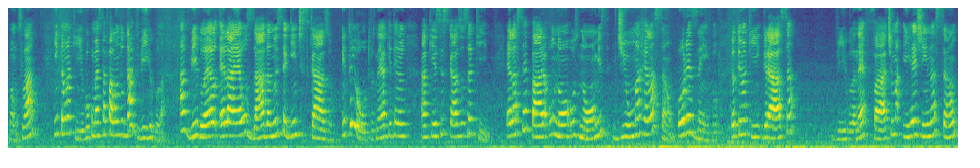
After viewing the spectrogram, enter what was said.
Vamos lá? Então aqui, eu vou começar falando da vírgula. A vírgula, ela é usada nos seguintes casos, entre outros, né? Aqui tem aqui esses casos aqui. Ela separa no, os nomes de uma relação. Por exemplo, eu tenho aqui Graça, vírgula, né? Fátima e Regina são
